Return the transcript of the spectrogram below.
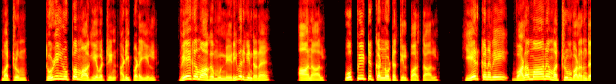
மற்றும் தொழில்நுட்பம் ஆகியவற்றின் அடிப்படையில் வேகமாக முன்னேறி வருகின்றன. ஆனால் ஒப்பீட்டுக் கண்ணோட்டத்தில் பார்த்தால் ஏற்கனவே வளமான மற்றும் வளர்ந்த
